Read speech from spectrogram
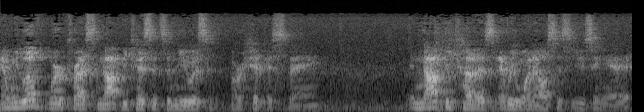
And we love WordPress not because it's the newest or hippest thing, and not because everyone else is using it,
